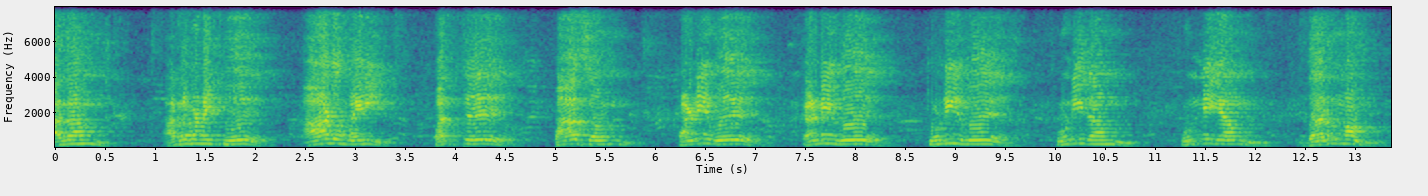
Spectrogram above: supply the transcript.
அறம் அரவணைப்பு ஆளுமை பத்து பாசம் பணிவு கனிவு துணிவு புனிதம் புண்ணியம் தர்மம்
